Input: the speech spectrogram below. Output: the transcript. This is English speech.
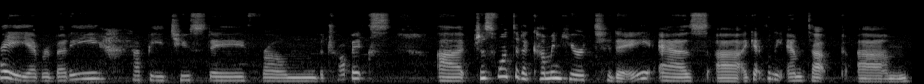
Hey everybody, happy Tuesday from the tropics. Uh, just wanted to come in here today as uh, I get really amped up um,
